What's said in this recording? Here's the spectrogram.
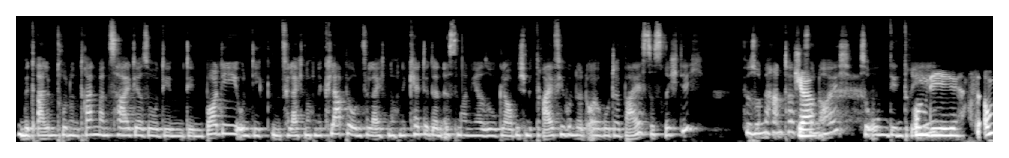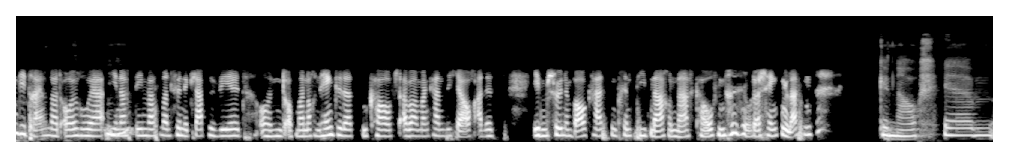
mit allem drin und dran. Man zahlt ja so den, den Body und die, vielleicht noch eine Klappe und vielleicht noch eine Kette. Dann ist man ja so, glaube ich, mit 300, 400 Euro dabei. Ist das richtig? Für so eine Handtasche ja. von euch? So um den Dreh? Um die, um die 300 Euro, ja, mhm. je nachdem, was man für eine Klappe wählt und ob man noch einen Henkel dazu kauft. Aber man kann sich ja auch alles eben schön im Baukastenprinzip nach und nach kaufen oder schenken lassen. Genau. Ähm,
